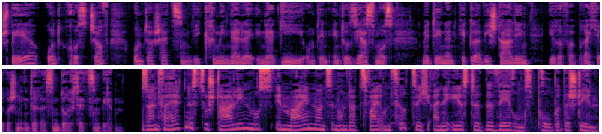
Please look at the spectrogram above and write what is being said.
Speer und Khrushchev unterschätzen die kriminelle Energie und den Enthusiasmus, mit denen Hitler wie Stalin ihre verbrecherischen Interessen durchsetzen werden. Sein Verhältnis zu Stalin muss im Mai 1942 eine erste Bewährungsprobe bestehen.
